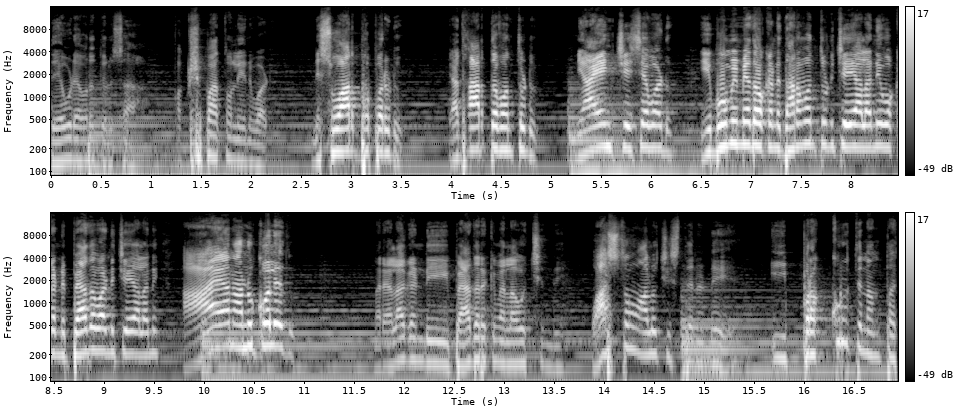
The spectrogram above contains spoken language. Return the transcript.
దేవుడు ఎవరో తెలుసా? పక్షపాతం లేనివాడు నిస్వార్థపరుడు యథార్థవంతుడు న్యాయం చేసేవాడు. ఈ భూమి మీద ఒకరిని ధనవంతుడు చేయాలని ఒకరిని పేదవాడిని చేయాలని ఆయన అనుకోలేదు. మరి ఎలాగండి ఈ పేదరికం ఎలా వచ్చింది? వాస్తవం ఆలోచిస్తేనండి ఈ ప్రకృతినంతా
